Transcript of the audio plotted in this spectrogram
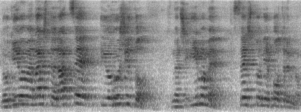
Но ги имаме нашите раце и оружјето. Значи имаме се што ни е потребно.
